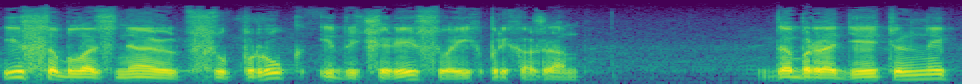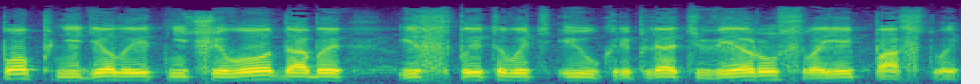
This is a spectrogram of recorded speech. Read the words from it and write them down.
и соблазняют супруг и дочерей своих прихожан. Добродетельный поп не делает ничего, дабы испытывать и укреплять веру своей паствы.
